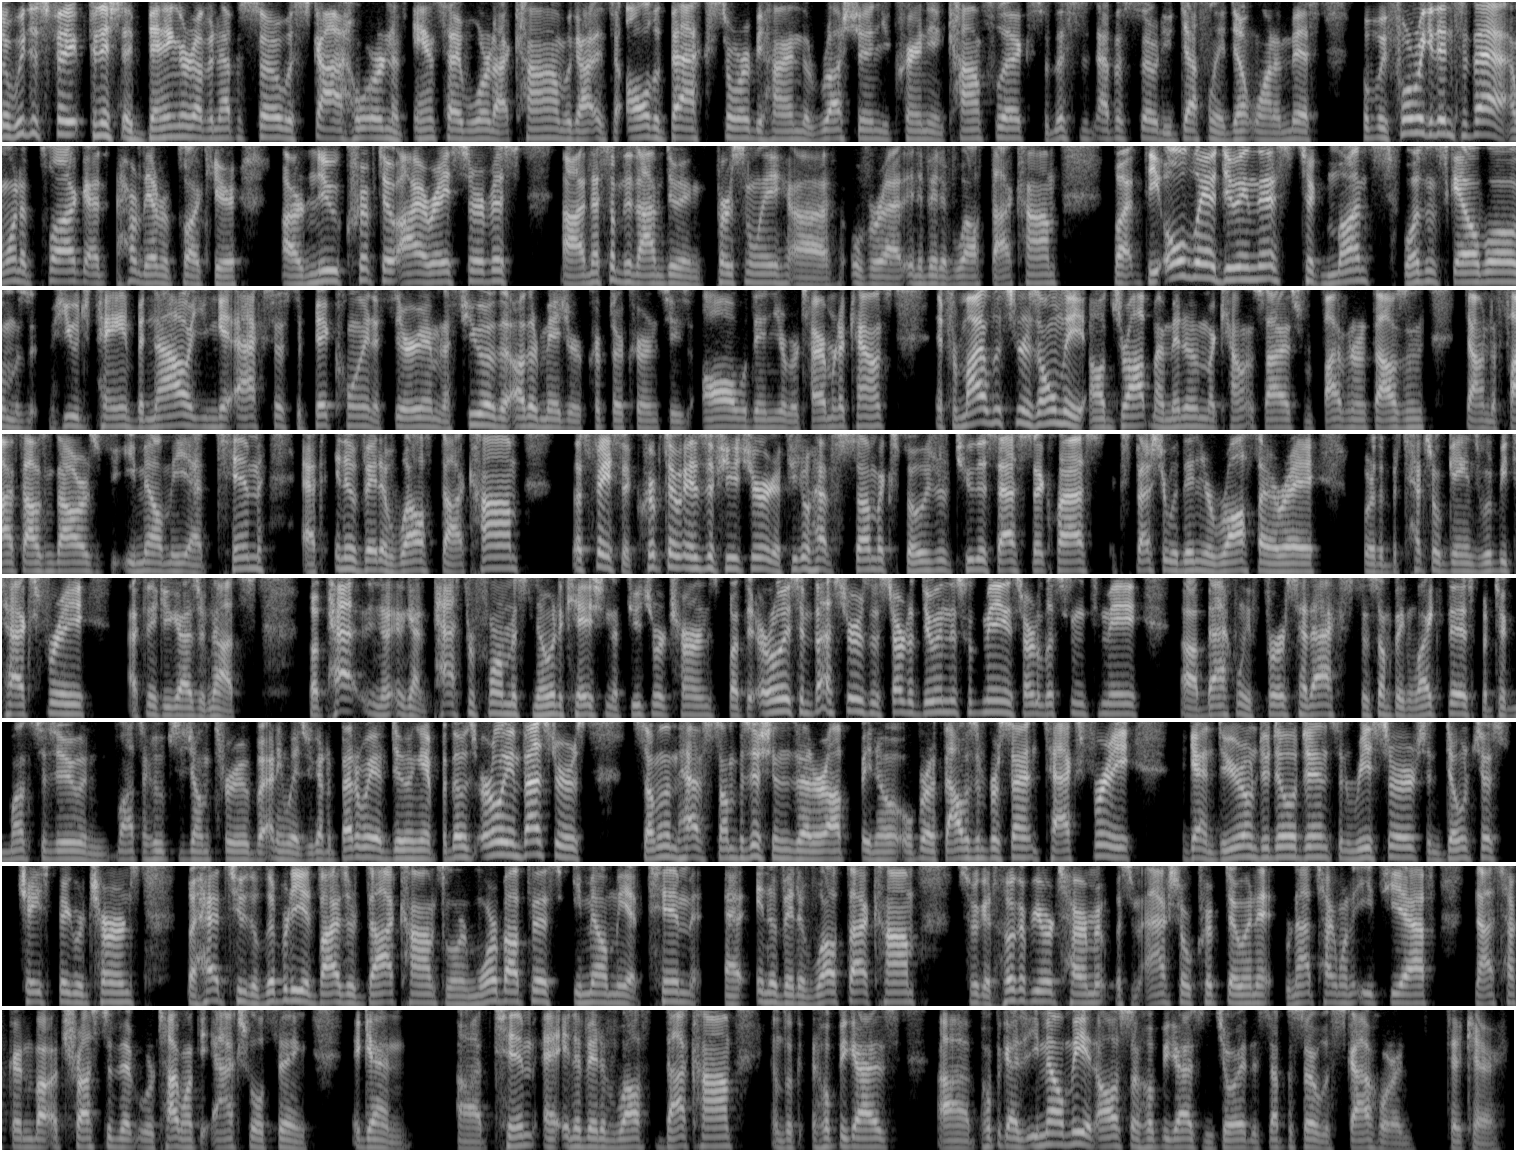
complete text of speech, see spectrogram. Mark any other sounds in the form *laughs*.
So we just fi- finished a banger of an episode with Scott Horton of antiwar.com. We got into all the backstory behind the Russian Ukrainian conflict. So this is an episode you definitely don't want to miss. But before we get into that, I want to plug, I hardly ever plug here, our new crypto IRA service. Uh, and that's something that I'm doing personally uh, over at innovativewealth.com. But the old way of doing this took months, wasn't scalable, and was a huge pain. But now you can get access to Bitcoin, Ethereum, and a few of the other major cryptocurrencies all within your retirement accounts. And for my listeners only, I'll drop my minimum account size from 500,000 down to $5,000 if you email me at tim at innovativewealth.com let's face it, crypto is the future. And if you don't have some exposure to this asset class, especially within your Roth IRA, where the potential gains would be tax free, I think you guys are nuts. But Pat, you know, again, past performance, no indication of future returns. But the earliest investors that started doing this with me and started listening to me uh, back when we first had access to something like this, but took months to do and lots of hoops to jump through. But anyways, we got a better way of doing it. But those early investors, some of them have some positions that are up, you know, over a thousand percent tax free. Again, do your own due diligence and research, and don't just chase big returns. But head to thelibertyadvisor.com to learn more about this. Email me at tim at innovativewealth.com so we could hook up your retirement with some actual crypto in it. We're not talking about an ETF, not talking about a trust of it. We're talking about the actual thing. Again, uh, tim at innovativewealth.com and look hope you guys uh, hope you guys email me and also hope you guys enjoyed this episode with scott horton take care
